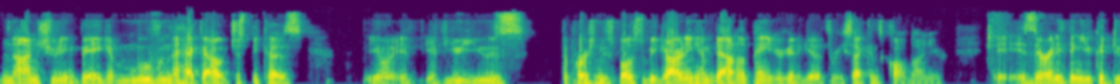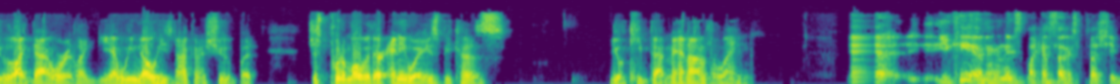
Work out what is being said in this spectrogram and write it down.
non-shooting big and move him the heck out, just because you know if if you use the person who's supposed to be guarding him down in the paint, you're going to get a three seconds called on you is there anything you could do like that where like yeah we know he's not going to shoot but just put him over there anyways because you'll keep that man out of the lane. Yeah you can and it's like i said especially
